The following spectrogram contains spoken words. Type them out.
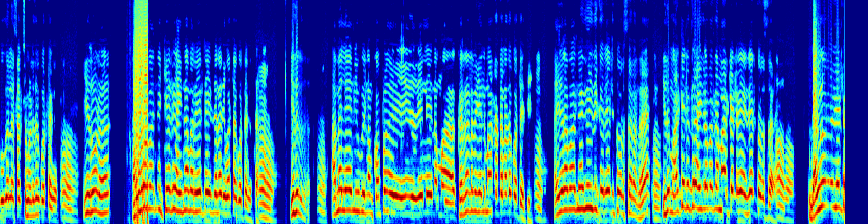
ಗೂಗಲ್ ಸರ್ಚ್ ಮಾಡಿದ್ರೆ ಗೊತ್ತಾಗುತ್ತೆ. ಇದು ನೋಡು ಹೈದರಾಬಾದ್ ಕೇಳ್ರಿ ಹೈದರಾಬಾದ್ ರೇಟ್ ಐತೆ ಅನ್ನೋದು ಇವತ್ತಾಗ ಗೊತ್ತಾಗುತ್ತೆ. ಇದ್ರದ್ದು ಹ್ಮ್. ಆಮೇಲೆ ನೀವು ನಮ್ಮ ಕೊಪ್ಪಳ ಈ- ಎಲ್ಲಿ ನಮ್ಮ ಕರ್ನಾಟಕದಾಗ ಎಲ್ಲಿ ಮಾರ್ಕೆಟ್ ಅನ್ನೋದು ಗೊತ್ತೈತಿ ಹ್ಮ್. ಹೈದರಾಬಾದ್ನಾಗ ಇದಕ್ಕೆ ರೇಟ್ ತೋರಿಸ್ತಾರ ಅಂದ್ರೆ ಹ್ಮ್. ಇದು ಮಾರ್ಕೆಟ್ ಇದ್ರೆ ಹೈದರಾಬಾದ್ ಮಾರ್ಕೆಟ್ ರೇಟ್ ತೋರಿಸ್ತಾರ ಹೌದು ಬೆಂಗಳೂರು ರೇಟ್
